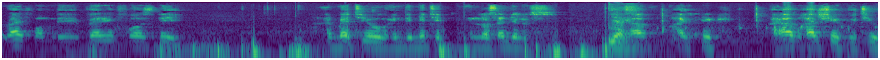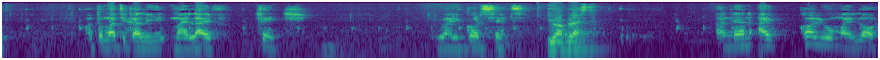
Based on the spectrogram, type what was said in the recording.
right from the very first day I met you in the meeting in Los Angeles. I Yes. have handshake. I have handshake with you. Automatically, my life changed. You are a God sent. You are blessed. and then I call you my Lord.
